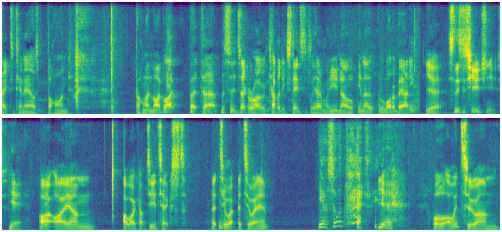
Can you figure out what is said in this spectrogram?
eight to ten hours behind behind my bloke. But uh, Masood Zakaria, we've covered extensively, haven't we? You know, you know a lot about him. Yeah. So this is huge news. Yeah. I, I um I woke up to your text at You two did? at two a.m. Yeah, I saw that. Yeah. Well, I went to um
